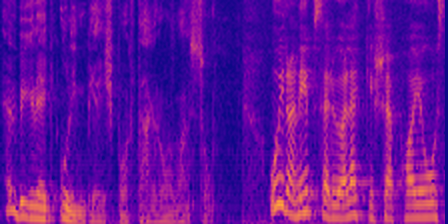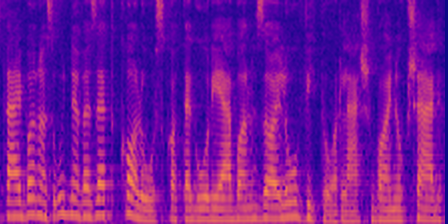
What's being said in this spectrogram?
elvégre egy olimpiai sportágról van szó. Újra népszerű a legkisebb hajóosztályban az úgynevezett kalóz kategóriában zajló vitorlás bajnokság.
